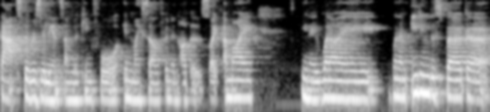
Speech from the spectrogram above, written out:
That's the resilience I'm looking for in myself and in others. Like, am I, you know, when I, when I'm eating this burger,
